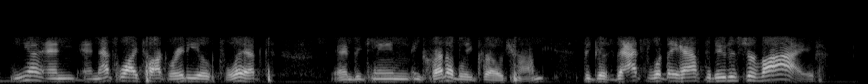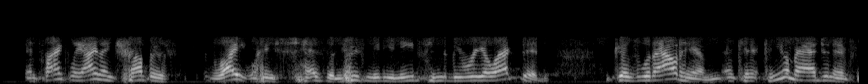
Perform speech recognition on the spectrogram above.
Yeah, and and that's why talk radio flipped and became incredibly pro-Trump because that's what they have to do to survive. And frankly, I think Trump is right when he says the news media needs him to be reelected. Because without him, and can, can you imagine if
